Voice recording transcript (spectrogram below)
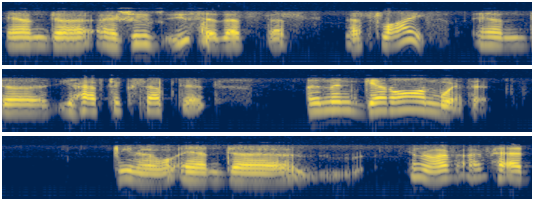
and uh, as you you said, that's that's that's life, and uh, you have to accept it, and then get on with it. You know, and uh, you know, I've I've had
